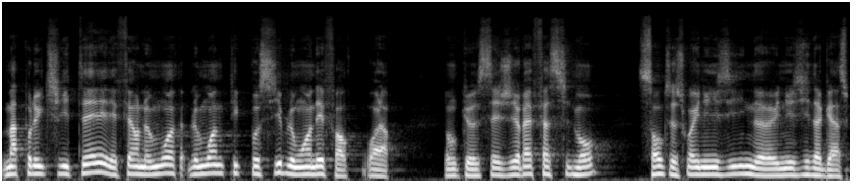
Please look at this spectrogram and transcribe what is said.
ma productivité et faire le moins, le moins de clics possible, le moins d'efforts. Voilà. Donc c'est géré facilement sans que ce soit une usine, une usine à gaz.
